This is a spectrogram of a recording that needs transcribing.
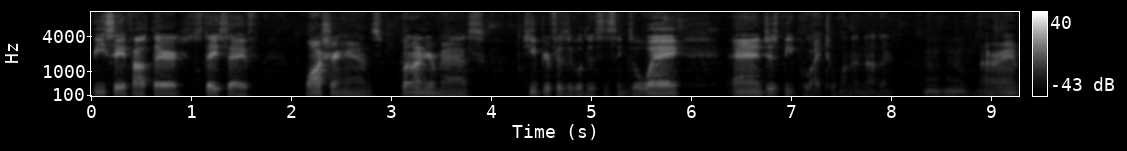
be safe out there. Stay safe. Wash your hands. Put on your mask. Keep your physical distancing away, and just be polite to one another. Mm-hmm. All right.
